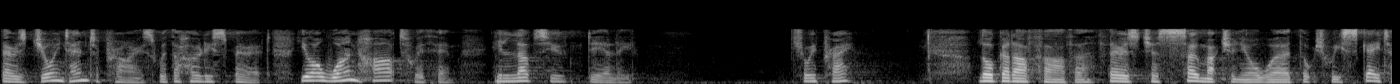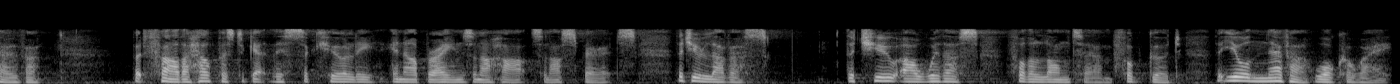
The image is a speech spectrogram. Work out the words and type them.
There is joint enterprise with the Holy Spirit. You are one heart with Him. He loves you dearly. Shall we pray? Lord God our Father, there is just so much in your word which we skate over. But Father, help us to get this securely in our brains and our hearts and our spirits that you love us, that you are with us for the long term, for good, that you will never walk away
